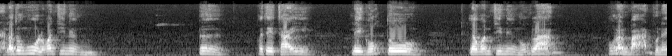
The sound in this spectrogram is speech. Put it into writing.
นะเราต้องฮู้รางวัลที่หนึ่งเออ ประเทศไทย เลขหกตัวรางวัลที่หนึ่งหกล้านหกล้านบาทผู้ใด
